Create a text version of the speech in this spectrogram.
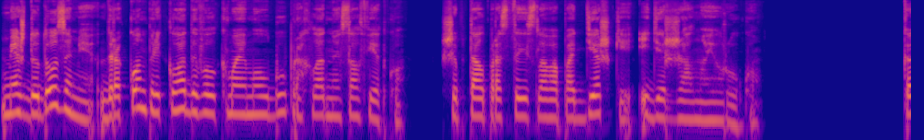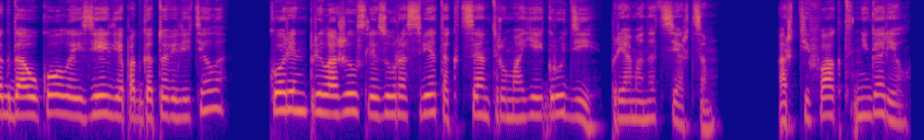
Между дозами дракон прикладывал к моему лбу прохладную салфетку, шептал простые слова поддержки и держал мою руку. Когда уколы и зелья подготовили тело, Корин приложил слезу рассвета к центру моей груди, прямо над сердцем. Артефакт не горел,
